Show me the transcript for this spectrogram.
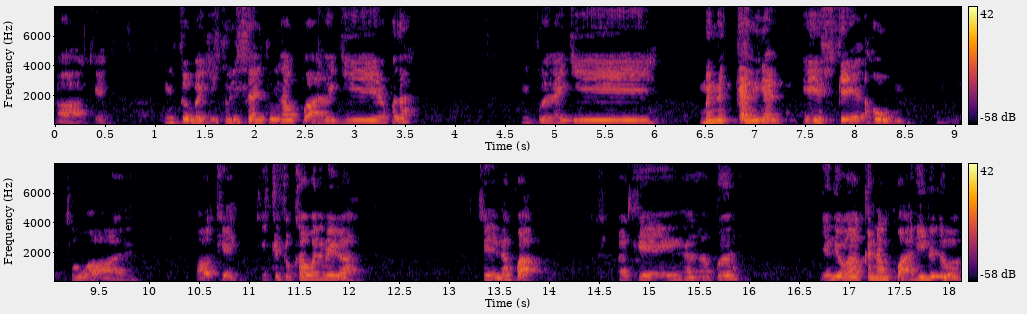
Ah, okay. Untuk bagi tulisan tu nampak lagi apa lah? Untuk lagi menekankan eh stay at home. Keluar. Okay kita tukar warna merah. Okay nampak? Okay apa? Jadi orang akan nampak ni dulu.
